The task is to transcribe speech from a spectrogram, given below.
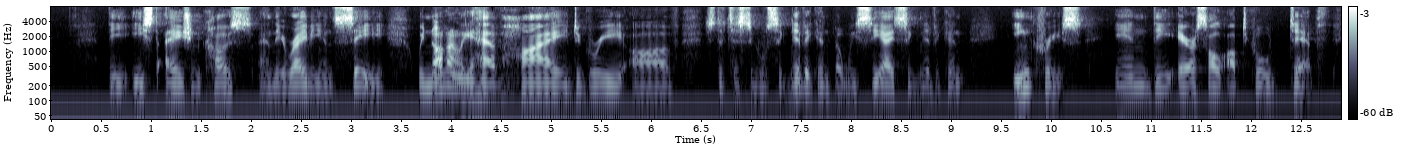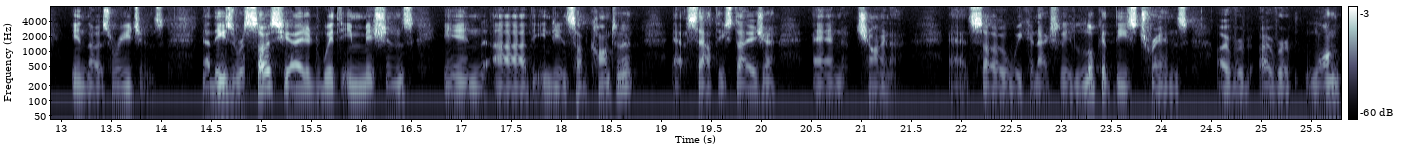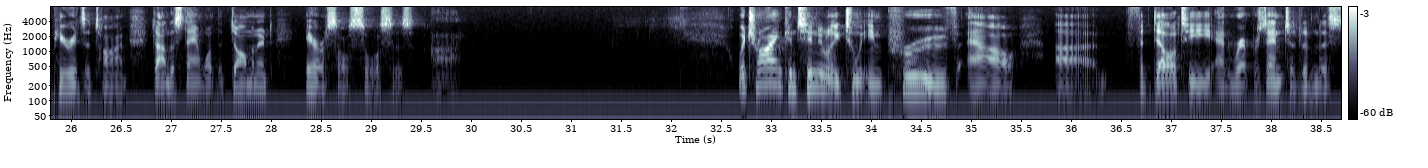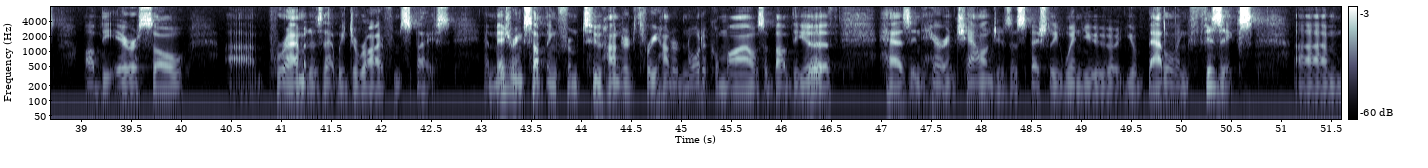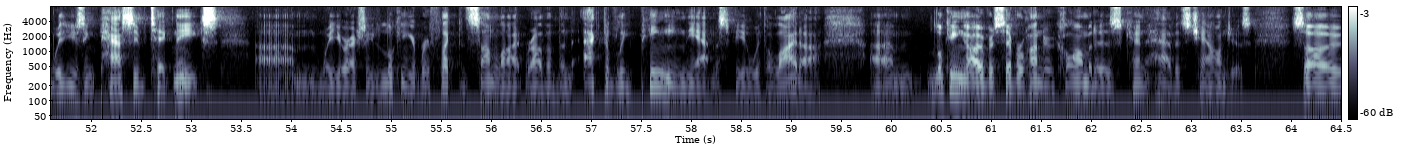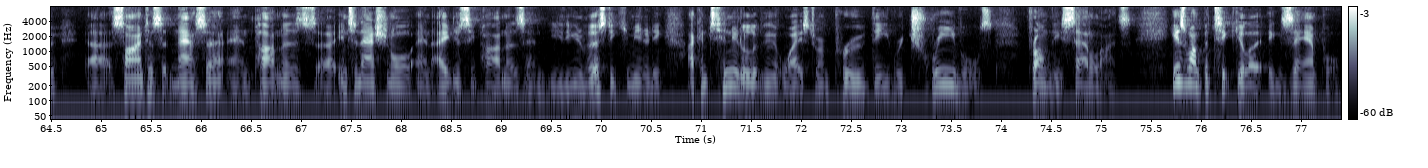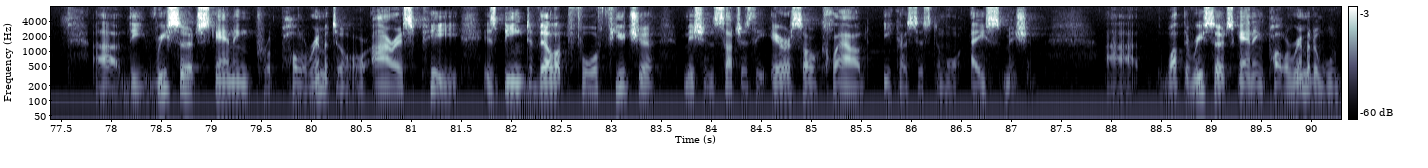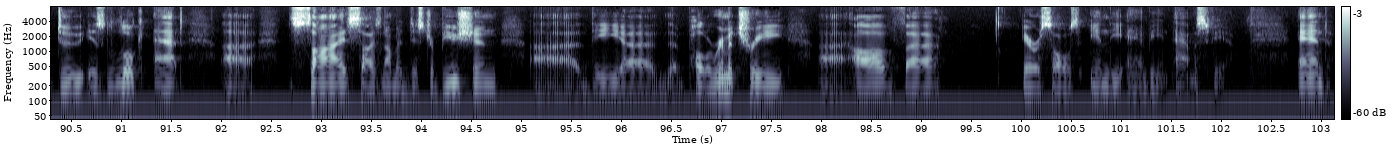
the East Asian coast, and the Arabian Sea, we not only have high degree of statistical significance, but we see a significant increase in the aerosol optical depth in those regions. Now, these are associated with emissions in uh, the Indian subcontinent, uh, Southeast Asia, and China. And so we can actually look at these trends over, over long periods of time to understand what the dominant aerosol sources are. We're trying continually to improve our uh, fidelity and representativeness of the aerosol uh, parameters that we derive from space. And measuring something from 200, 300 nautical miles above the Earth has inherent challenges, especially when you, you're battling physics um, with using passive techniques um, where you're actually looking at reflected sunlight rather than actively pinging the atmosphere with a LiDAR. Um, looking over several hundred kilometers can have its challenges. So uh, scientists at NASA and partners, uh, international and agency partners and the university community are continually looking at ways to improve the retrievals from these satellites. Here's one particular example. Uh, the Research Scanning Polarimeter, or RSP, is being developed for future missions such as the Aerosol Cloud Ecosystem, or ACE mission. Uh, what the Research Scanning Polarimeter will do is look at uh, size, size number distribution, uh, the, uh, the, polarimetry of aerosols in the ambient atmosphere. And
